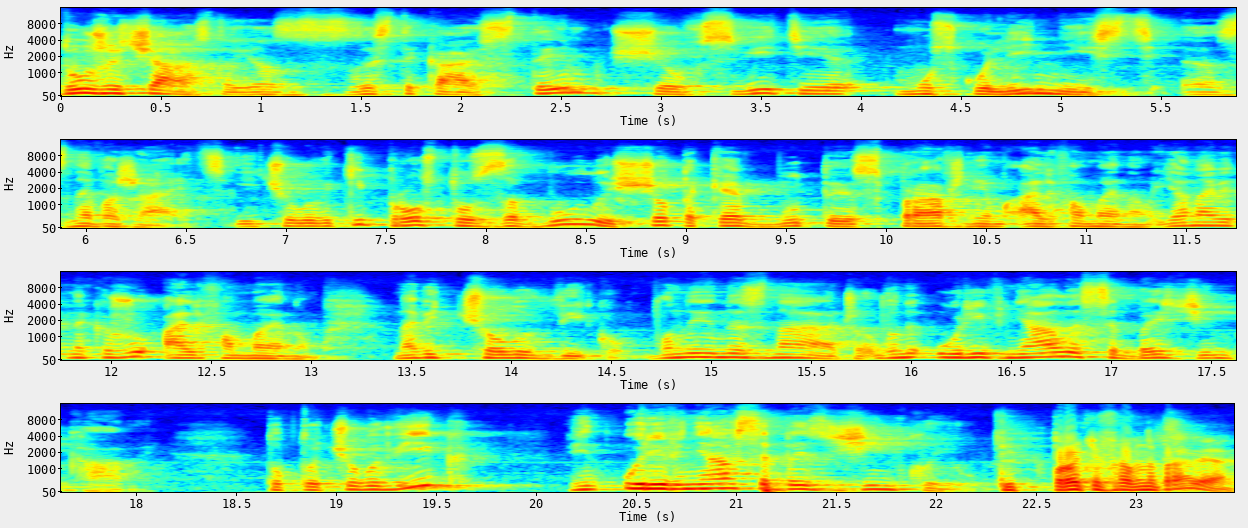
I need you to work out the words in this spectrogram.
Дуже часто я застикаюсь з тим, що в світі мускулінність е, зневажається, і чоловіки просто забули, що таке бути справжнім альфаменом. Я навіть не кажу альфаменом, навіть чоловіком. Вони не знають, що вони урівняли себе з жінками. Тобто, чоловік він урівняв себе з жінкою. Ты против равноправия?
